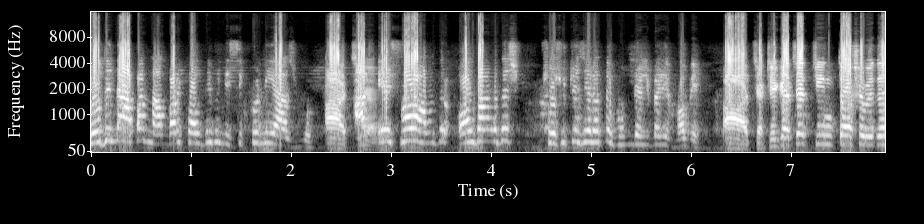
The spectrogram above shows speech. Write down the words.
যদি না আপনার নাম্বার কল দিবেন রিসিভ করে নিয়ে আসব। আচ্ছা। আর এছাড়াও আমাদের অল বাংলাদেশ চৌষট্টি জেলাতে হোম ডেলিভারি হবে। আচ্ছা ঠিক আছে। চিন্তা অসুবিধা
